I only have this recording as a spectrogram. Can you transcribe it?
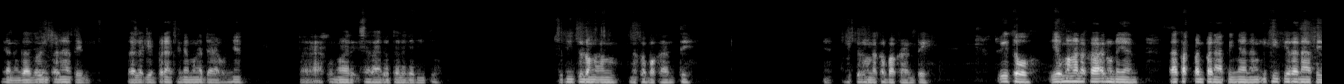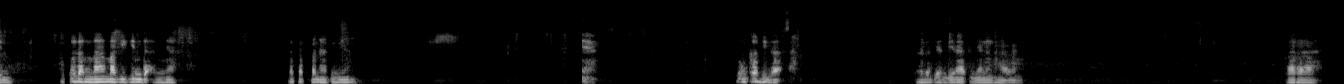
Yan, ang gagawin pa natin. Lalagyan pa natin ng mga dahon yan. Para kumari, sarado talaga dito. So dito lang ang nakabakante. Yan, dito lang nakabakante. So ito, yung mga nakaano na yan, tatakpan pa natin yan. Ang ititira natin, ito lang na magiging daan niya. Tatakpan natin yan. Yan. Yung kabila, lalagyan din natin yan ng harang. para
